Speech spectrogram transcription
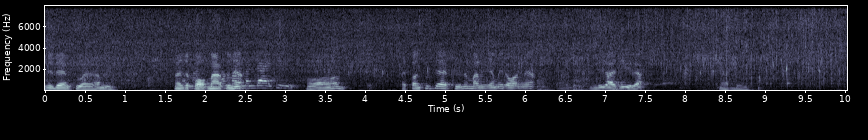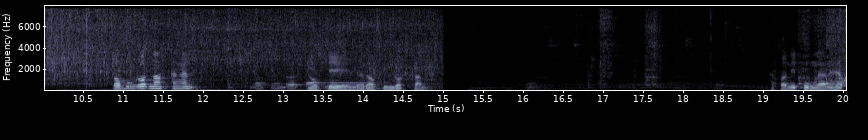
นนี้แดงสวยนะครับนี่น่าจะกรอบมากตัวเนี้ยมันได้ที่อ๋อไอตอนชุดแรกคือน้ำมันยังไม่ร้อนนะอันนี้ได้ที่แล้วนะครับดูก็ปรุงรสเนาะทั้างนั้นรสรสแป๊บโอเค เดี๋ยวเราปรุงรสก่อนอะตอนนี้ปรุงแล้วนะครับ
